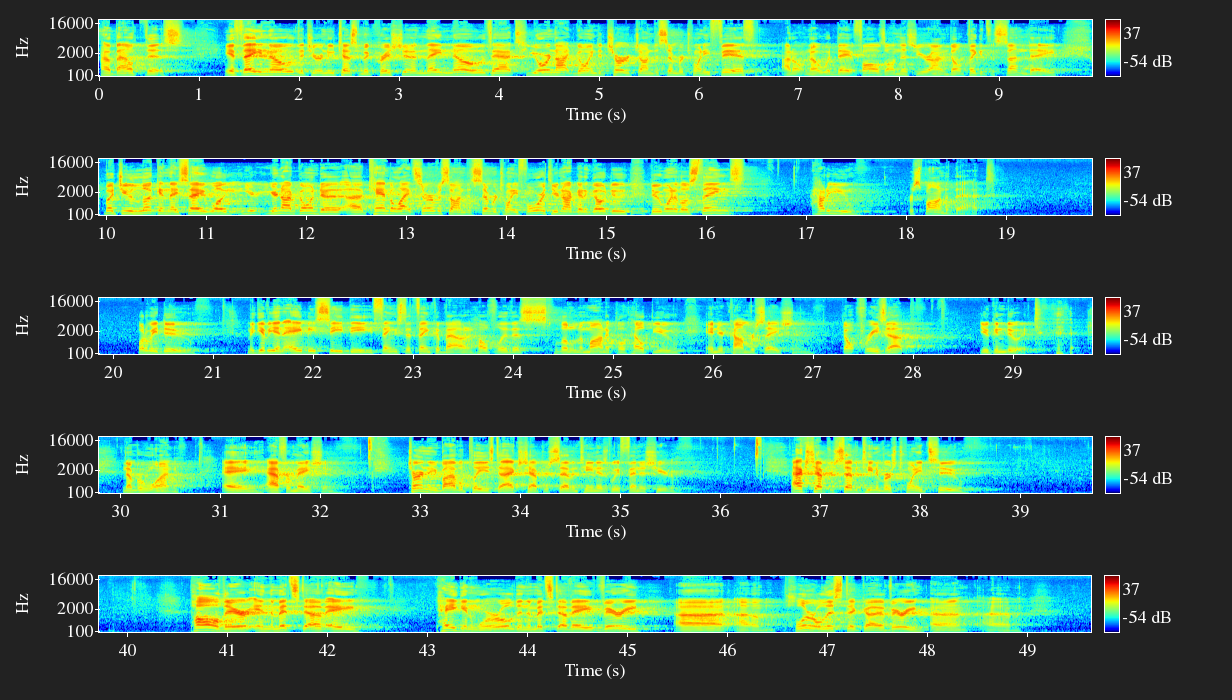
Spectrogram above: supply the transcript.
about this? If they know that you're a New Testament Christian and they know that you're not going to church on December 25th, I don't know what day it falls on this year, I don't think it's a Sunday, but you look and they say, well, you're, not going to candlelight service on December 24th, you're not going to go do, do one of those things. How do you respond to that? What do we do? Let me give you an ABCD, things to think about, and hopefully this little mnemonic will help you in your conversation. Don't freeze up, you can do it. Number one, A, affirmation. Turn in your Bible, please, to Acts chapter 17 as we finish here. Acts chapter 17 and verse 22. Paul, there in the midst of a pagan world, in the midst of a very uh, um, pluralistic, uh, very uh, um,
